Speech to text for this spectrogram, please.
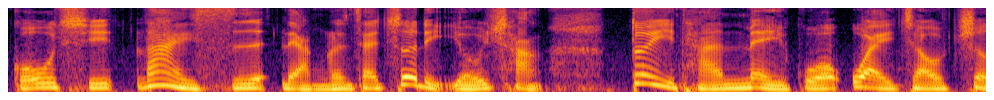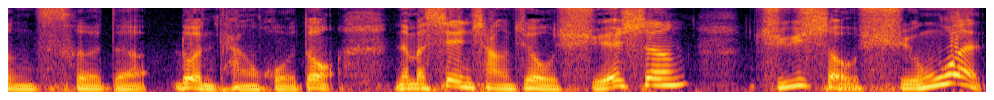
国务卿赖斯两个人在这里有一场对谈美国外交政策的论坛活动。那么现场就有学生举手询问。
